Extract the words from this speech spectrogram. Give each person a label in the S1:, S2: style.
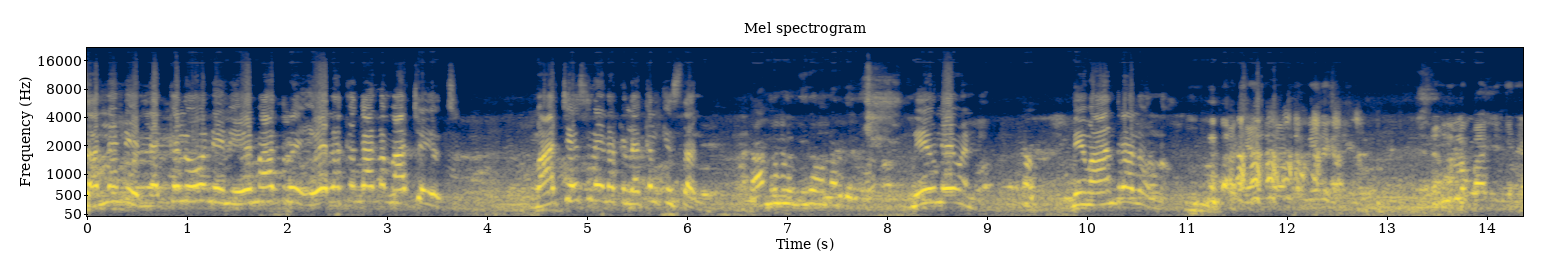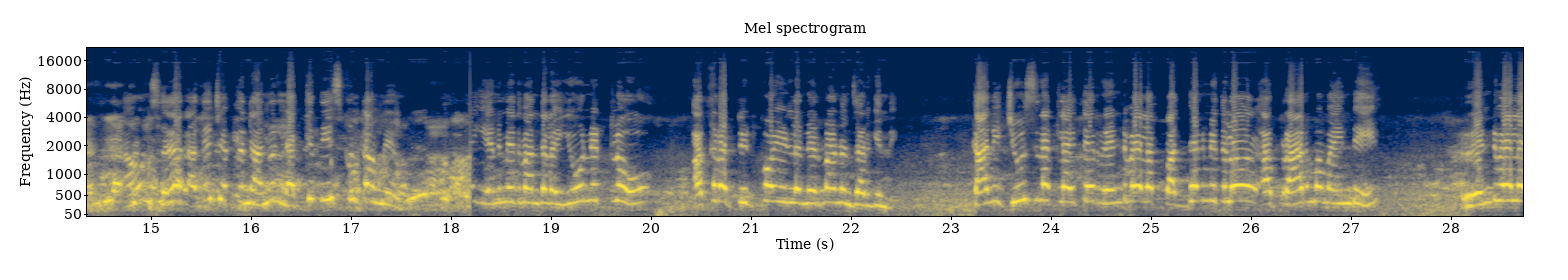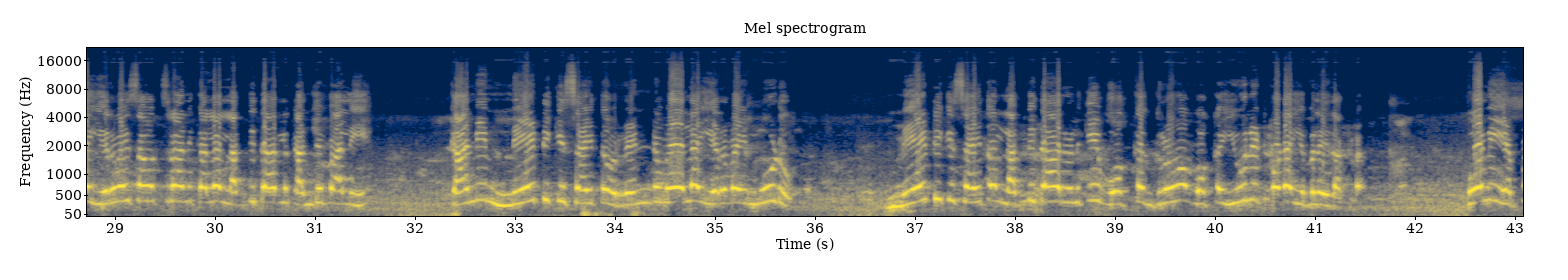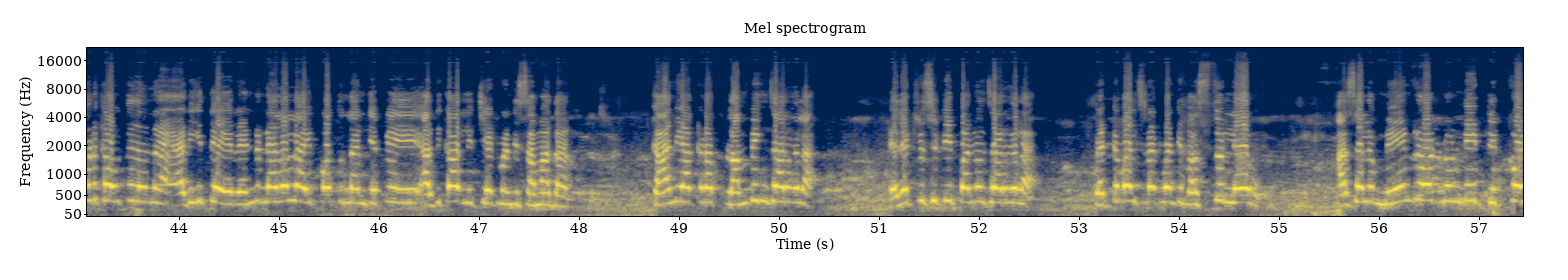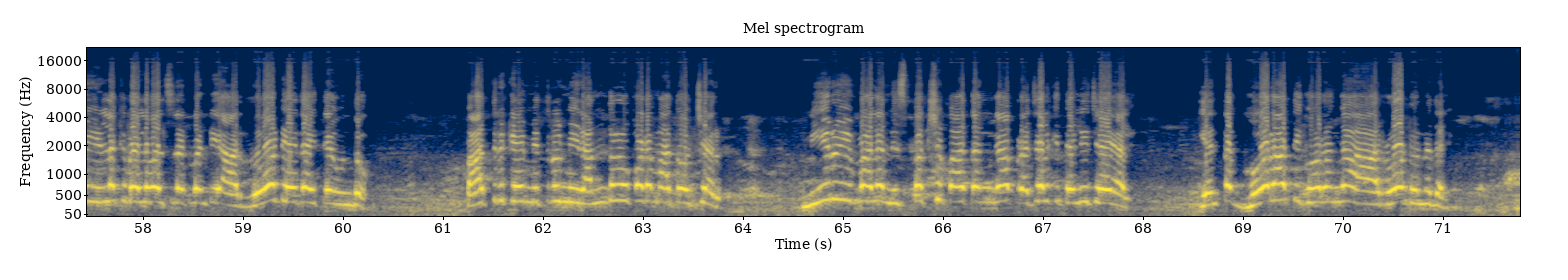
S1: సర్లేండి లెక్కలు నేను ఏ మాత్రం ఏ రకంగా మార్చేయొచ్చు. మార్చేసి నేను అక్కడ లెక్కలకి ఇస్తాను. మేము లేవండి. మేము ఆంధ్రాలో ఉన్నాం. అవును సార్ అదే చెప్తున్నాను లెక్క తీసుకుంటాం మేము. ఎనిమిది వందల యూనిట్లు అక్కడ టిడ్కో ఇళ్ళ నిర్మాణం జరిగింది. కానీ చూసినట్లయితే రెండు వేల పద్దెనిమిదిలో ఆ ప్రారంభమైంది. రెండు వేల ఇరవై సంవత్సరానికల్లా లబ్ధిదారులకు అందివ్వాలి. కానీ నేటికి సైతం రెండు వేల ఇరవై మూడు నేటికి సైతం లబ్ధిదారులకి ఒక్క గృహం ఒక్క యూనిట్ కూడా ఇవ్వలేదు అక్కడ. పోనీ ఎప్పటికవుతుందని అడిగితే రెండు నెలల్లో అయిపోతుందని చెప్పి అధికారులు ఇచ్చేటువంటి సమాధానం. కానీ అక్కడ ప్లంబింగ్ జరగల ఎలక్ట్రిసిటీ పనులు జరగల పెట్టవలసినటువంటి వస్తువులు లేవు. అసలు మెయిన్ రోడ్ నుండి టిక్కో ఇళ్ళకు వెళ్ళవలసినటువంటి ఆ రోడ్ ఏదైతే ఉందో పాత్రికేయ మిత్రులు మీరందరూ కూడా మాతో వచ్చారు. మీరు ఇవాళ నిష్పక్షపాతంగా ప్రజలకి తెలియజేయాలి. ఎంత ఘోరాతి ఘోరంగా ఆ రోడ్ ఉన్నదని.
